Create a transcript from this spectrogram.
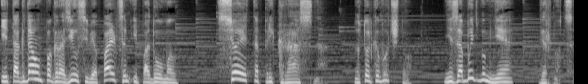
И тогда он погрозил себе пальцем и подумал, «Все это прекрасно, но только вот что, не забыть бы мне вернуться».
